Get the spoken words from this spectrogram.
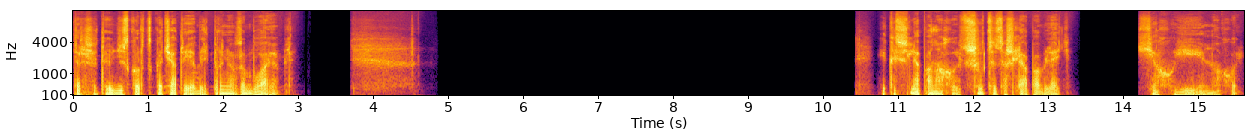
Треба ще той Discord скачати, я, блядь, про нього забуваю, блядь. Якась шляпа нахуй. Що це за шляпа, блядь? Я хуєю нахуй.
